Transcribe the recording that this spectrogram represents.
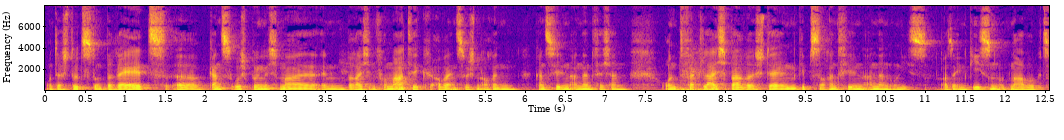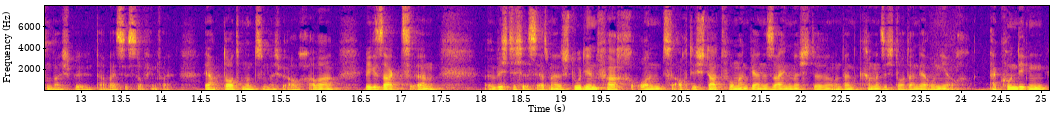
unterstützt und berät, äh, ganz ursprünglich mal im Bereich Informatik, aber inzwischen auch in ganz vielen anderen Fächern. Und vergleichbare Stellen gibt es auch an vielen anderen Unis, also in Gießen und Marburg zum Beispiel, da weiß ich es auf jeden Fall ja, Dortmund zum Beispiel auch. Aber wie gesagt, ähm, wichtig ist erstmal das Studienfach und auch die Stadt, wo man gerne sein möchte. Und dann kann man sich dort an der Uni auch erkundigen,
